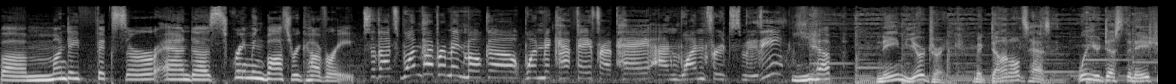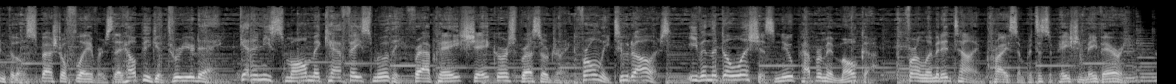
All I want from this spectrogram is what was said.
a Monday fixer, and a screaming boss recovery. So that's one peppermint mocha, one McCafe frappe, and one fruit smoothie? Yep. Name your drink. McDonald's has it. We're your destination for those special flavors that help you get through your day. Get any small McCafe smoothie, frappe, shake, or espresso drink for only $2. Even the delicious new peppermint mocha. For a limited time, price and participation may vary.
